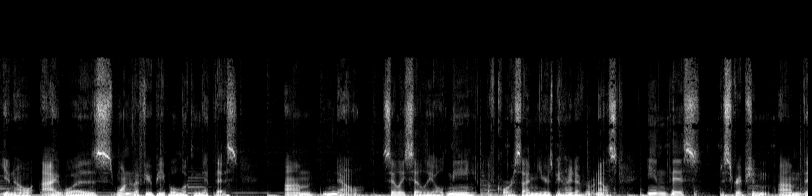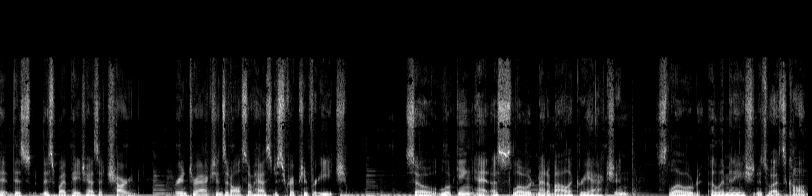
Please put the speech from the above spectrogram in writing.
you know, I was one of the few people looking at this. Um, no. Silly, silly old me. Of course, I'm years behind everyone else. In this description, um, th- this this webpage has a chart for interactions. It also has a description for each. So, looking at a slowed metabolic reaction, slowed elimination is what it's called.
